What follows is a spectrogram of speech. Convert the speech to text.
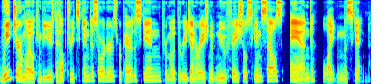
Wheat germ oil can be used to help treat skin disorders, repair the skin, promote the regeneration of new facial skin cells, and lighten the skin.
